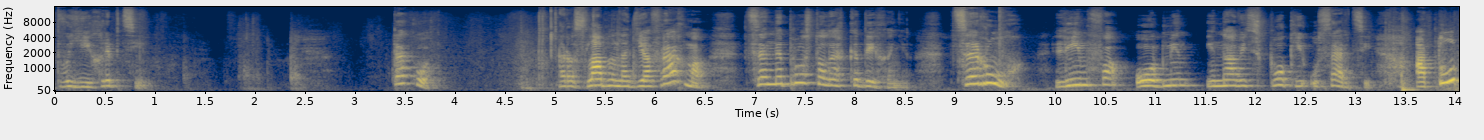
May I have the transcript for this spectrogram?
твої хребці. Так от, розслаблена діафрагма це не просто легке дихання, це рух, лімфа, обмін і навіть спокій у серці. А тут,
